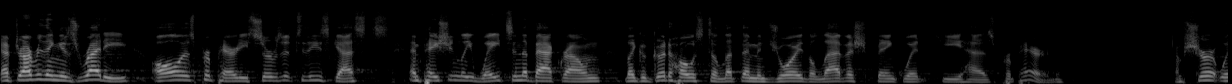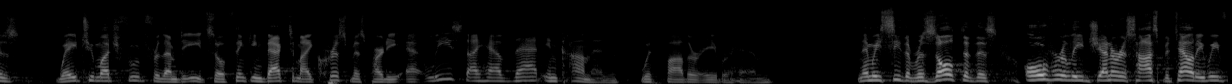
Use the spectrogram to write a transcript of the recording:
After everything is ready, all is prepared, he serves it to these guests and patiently waits in the background like a good host to let them enjoy the lavish banquet he has prepared. I'm sure it was way too much food for them to eat, so thinking back to my Christmas party, at least I have that in common with Father Abraham. And then we see the result of this overly generous hospitality. We've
